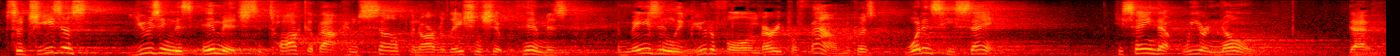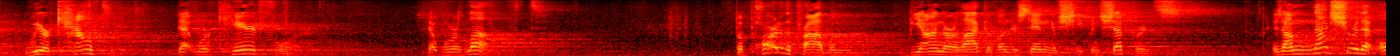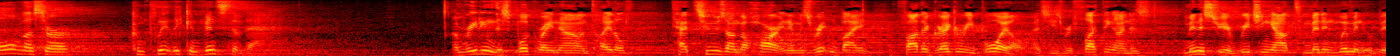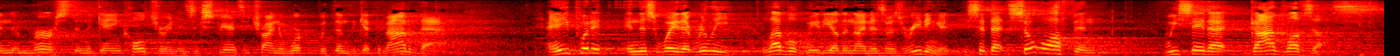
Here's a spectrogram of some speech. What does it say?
So, Jesus using this image to talk about himself and our relationship with him is amazingly beautiful and very profound because what is he saying? He's saying that we are known, that we are counted, that we're cared for, that we're loved. But part of the problem, beyond our lack of understanding of sheep and shepherds, is I'm not sure that all of us are completely convinced of that. I'm reading this book right now entitled Tattoos on the Heart, and it was written by Father Gregory Boyle as he's reflecting on his ministry of reaching out to men and women who've been immersed in the gang culture and his experience of trying to work with them to get them out of that. And he put it in this way that really leveled me the other night as I was reading it. He said that so often we say that God loves us,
